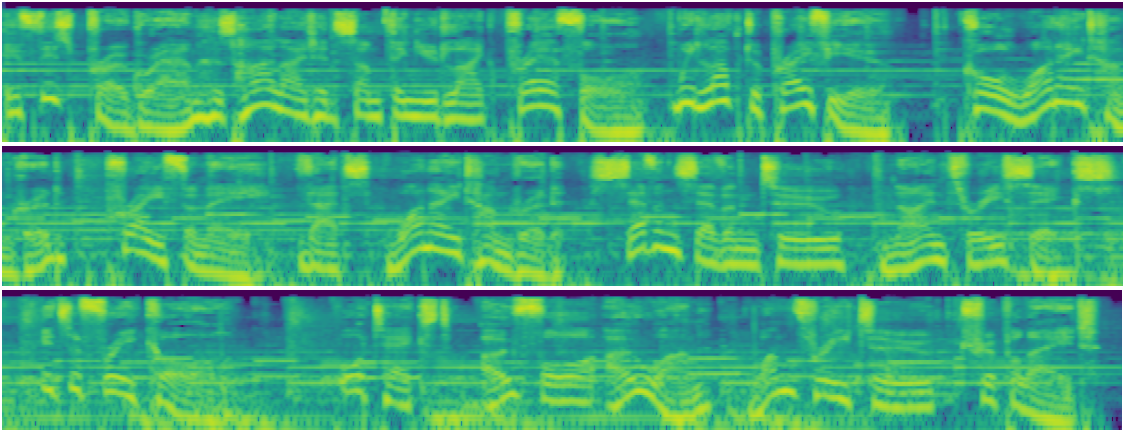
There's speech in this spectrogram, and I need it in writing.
If this program has highlighted something you'd like prayer for, we'd love to pray for you. Call 1 800 Pray For Me. That's 1 800 772 936. It's a free call. Or text 0401 132 888.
